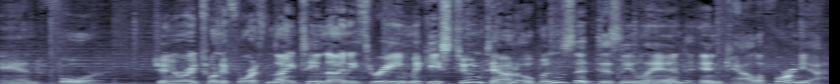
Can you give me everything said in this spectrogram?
and 4. January 24th, 1993, Mickey's Toontown opens at Disneyland in California.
